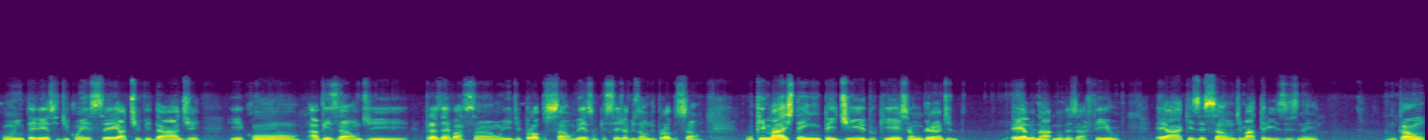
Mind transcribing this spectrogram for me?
com o interesse de conhecer a atividade e com a visão de preservação e de produção, mesmo que seja a visão de produção. O que mais tem impedido, que esse é um grande elo na, no desafio, é a aquisição de matrizes, né? Então,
